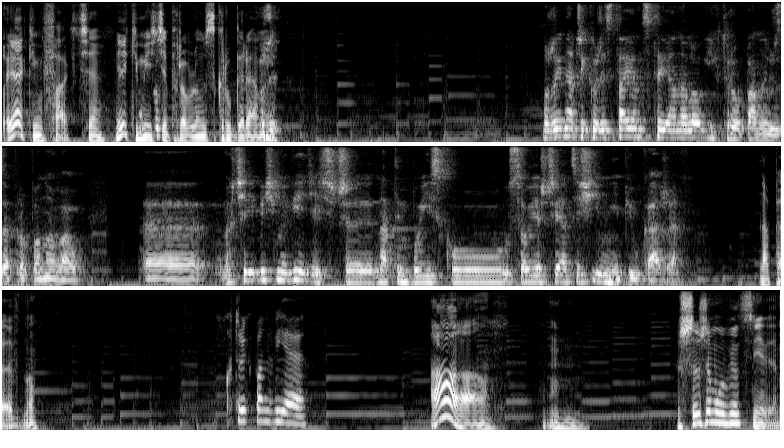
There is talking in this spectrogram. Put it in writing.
O jakim fakcie? Jaki mieliście problem z Krugerami? Może, inaczej, korzystając z tej analogii, którą pan już zaproponował, e, no chcielibyśmy wiedzieć, czy na tym boisku są jeszcze jacyś inni piłkarze. Na pewno. Których pan wie. A! Mhm. Szczerze mówiąc, nie wiem.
